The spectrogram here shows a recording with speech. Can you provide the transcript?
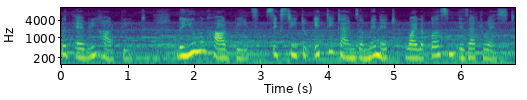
with every heartbeat. The human heart beats 60 to 80 times a minute while a person is at rest.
